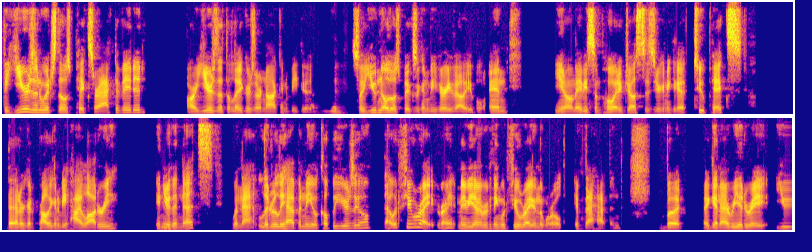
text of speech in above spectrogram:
the years in which those picks are activated are years that the Lakers are not going to be good. So you know those picks are going to be very valuable. And, you know, maybe some poetic justice, you're going to get two picks that are probably going to be high lottery, and yeah. you're the Nets when that literally happened to you a couple years ago, that would feel right, right? Maybe everything would feel right in the world if that happened. But again, I reiterate, you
